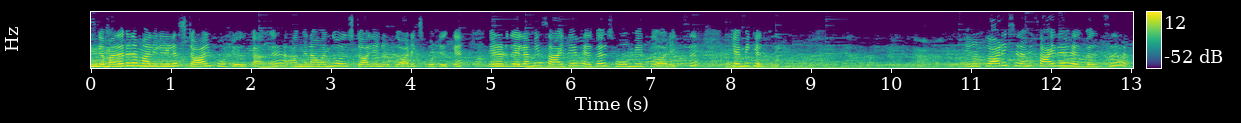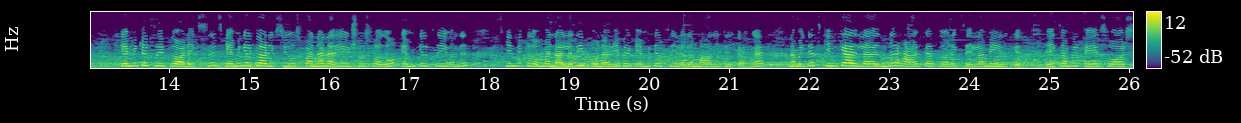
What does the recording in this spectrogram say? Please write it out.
இங்கே மரகத மாளிகையில் ஸ்டால் போட்டுருக்காங்க. அங்கே நான் வந்து ஒரு ஸ்டால் என்னோடய ப்ராடக்ட்ஸ் போட்டிருக்கேன். என்னோடது எல்லாமே Saidev herbals homemade products chemical free என்னோடய ப்ராடக்ட்ஸ் எல்லாமே Saidev herbals chemical free products chemical products use பண்ணால் நிறைய இஷ்யூஸ் வரும். கெமிக்கல் ஃப்ரீ வந்து ஸ்கின்னுக்கு ரொம்ப நல்லது. இப்போ நிறைய பேர் கெமிக்கல் ஃப்ரீயில் தான் மாறிட்டு இருக்காங்க. நம்மகிட்ட ஸ்கின் கேர்ல இருந்து ஹேர் கேர் ப்ராடக்ட்ஸ் எல்லாமே இருக்குது example face wash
